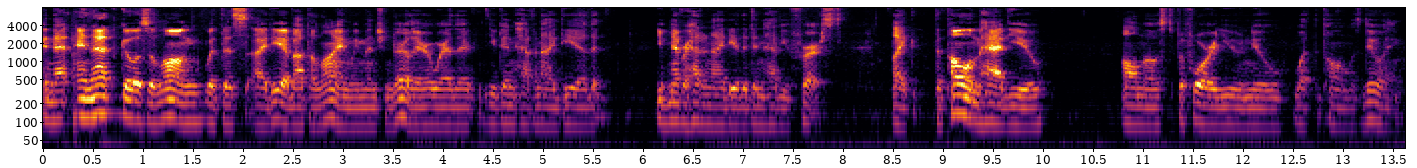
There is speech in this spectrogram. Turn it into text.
and that and that goes along with this idea about the line we mentioned earlier where there, you didn't have an idea that you've never had an idea that didn't have you first. Like the poem had you almost before you knew what the poem was doing.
